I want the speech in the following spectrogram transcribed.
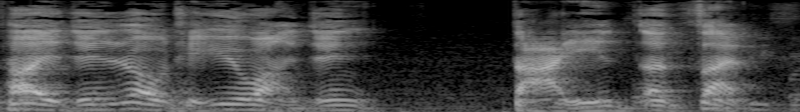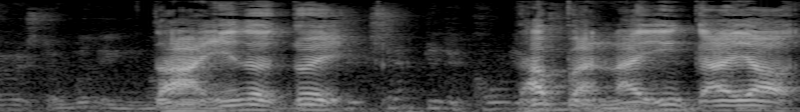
他已经肉体欲望已经。打赢的战，打赢了对，他本来应该要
